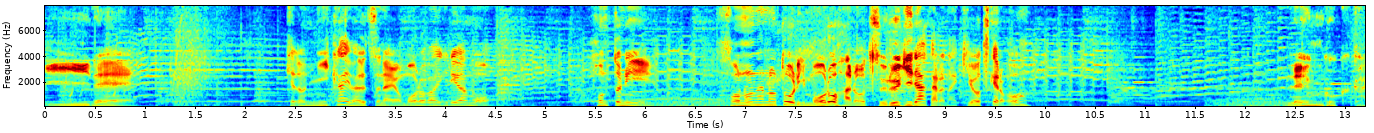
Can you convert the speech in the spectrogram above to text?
いいね。けど2回は打つなよ。モロバギリはもう本当にその名の通り諸刃の剣だからな。気をつけろ。煉獄かよ。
